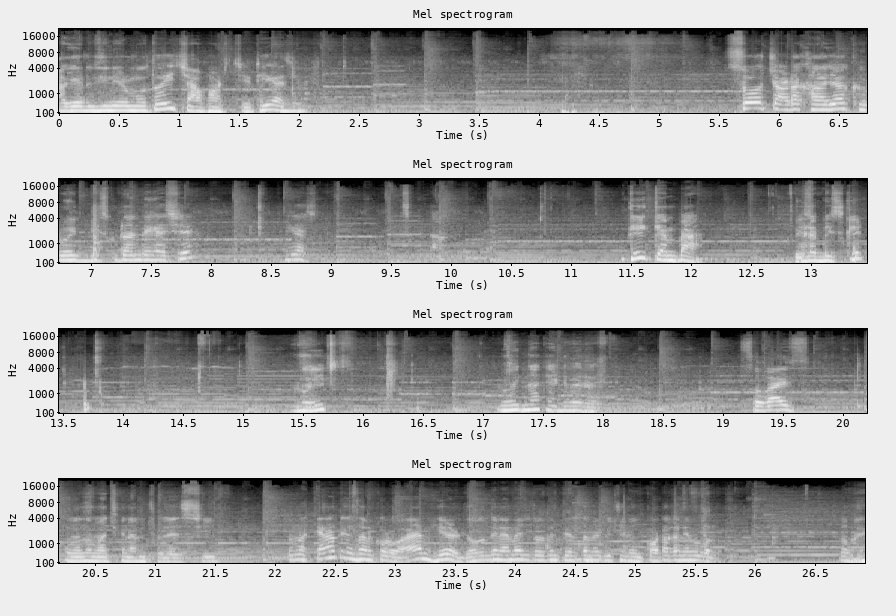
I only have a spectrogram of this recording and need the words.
আগের দিনের মতোই চা ফাটছে, ঠিক আছে? সো চাটা খাওয়া যাক, রোহিত বিস্কুট আনতে গেছে, ঠিক আছে? কি? ক্যাম্পা। এটা বিস্কিট। রোহিত। রোহিত না ক্যাডবেরি সো গাইজ তোমাদের মাঝখানে আমি চলে এসেছি। তোমরা কেন টেনশন করো? আই এম হিয়ার যতদিন আমি আছি ততদিন টেনশনের কিছু নেই। ক টাকা নেবে বলো? তো ভাই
